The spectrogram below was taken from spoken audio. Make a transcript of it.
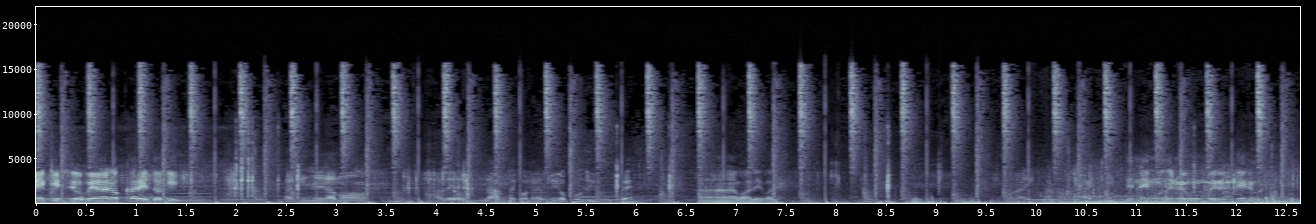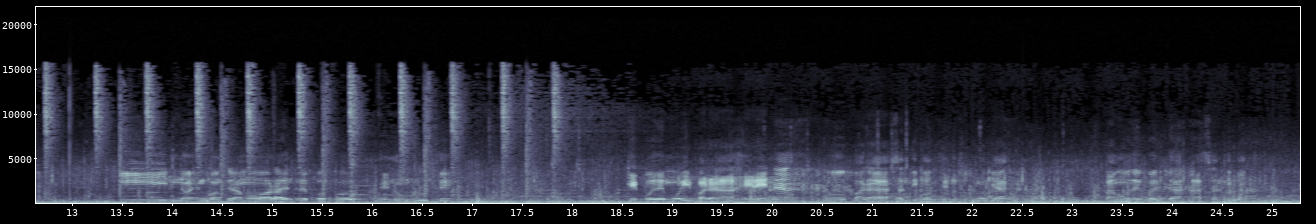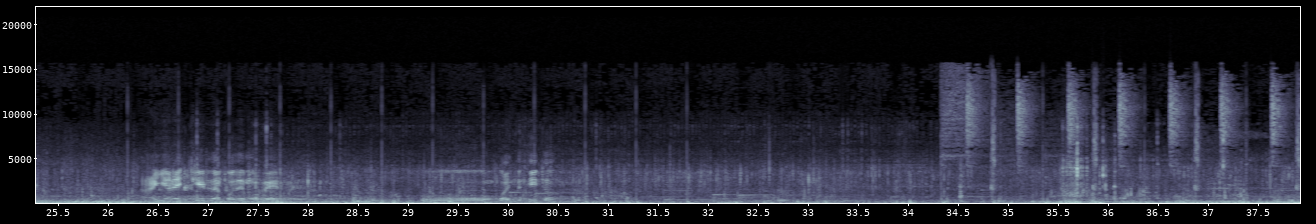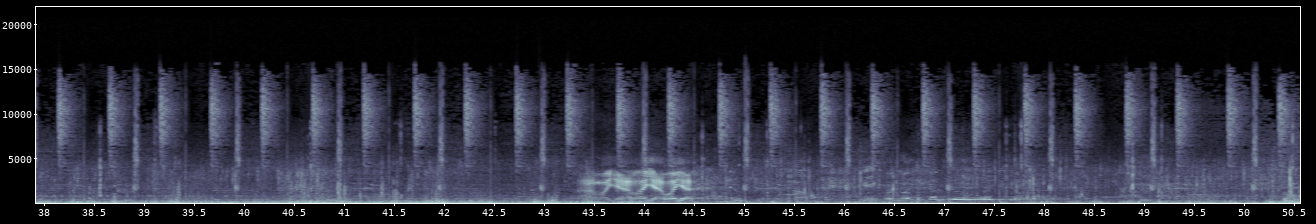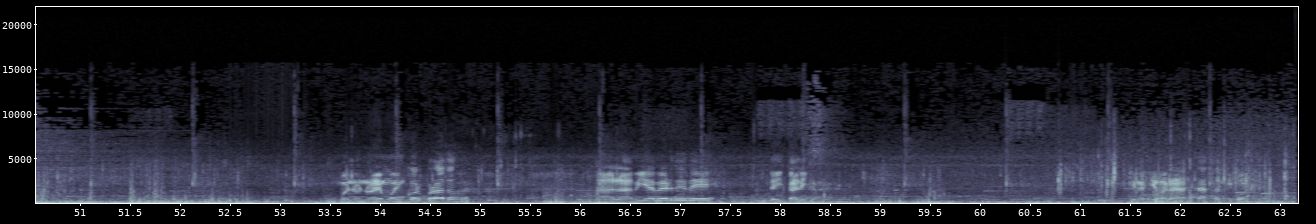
Eh, que se os vea los caretos aquí. Aquí llegamos al enlace con el río Pudio, ¿ves? Ah, vale, vale. Y por ahí está. Aquí tenemos de nuevo un merendero y nos encontramos ahora dentro de poco en un cruce que podemos ir para Gerena o para Santiponce. Nosotros ya vamos de vuelta a Santiponce. Ahí a la izquierda podemos ver un puentecito vamos allá, vamos allá. Que cuando hay un cambio rápido. Bueno, nos hemos incorporado a la vía verde de, de Itálica, nos llevará hasta Santiponce.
